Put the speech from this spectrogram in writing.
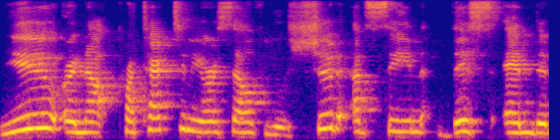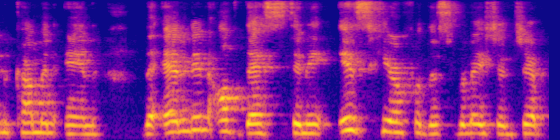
You are not protecting yourself. You should have seen this ending coming in. The ending of destiny is here for this relationship.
